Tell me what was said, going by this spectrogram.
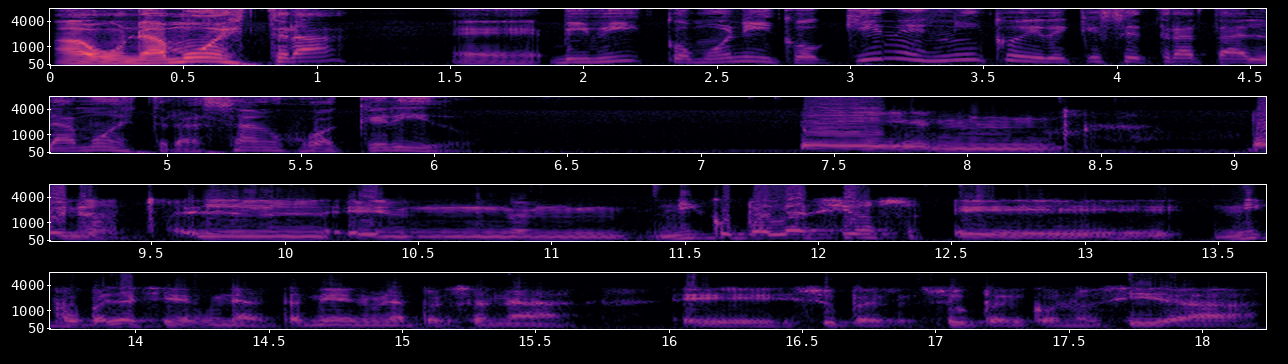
a una muestra. Eh, viví como Nico. ¿Quién es Nico y de qué se trata la muestra, San Juan querido? Eh, bueno, el, Nico Palacios, eh, Nico Palacios es una también una persona eh, súper super conocida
